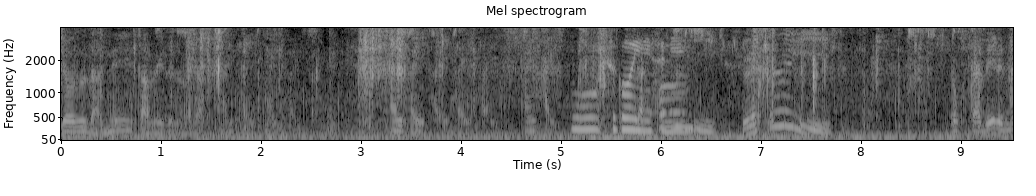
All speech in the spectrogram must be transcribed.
上手だね食べるのが。はいはいはいはいはいはいはいはいはい。おおすごいですね。うわふい。よく食べるね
